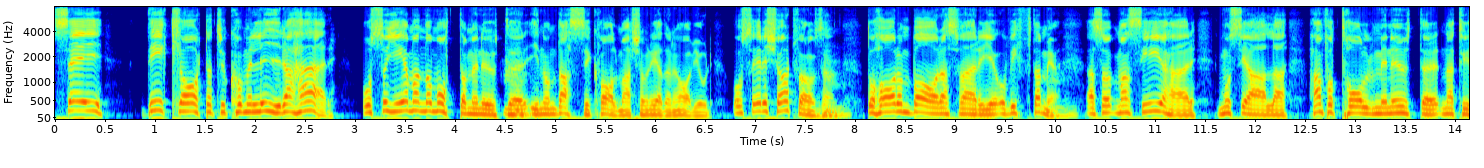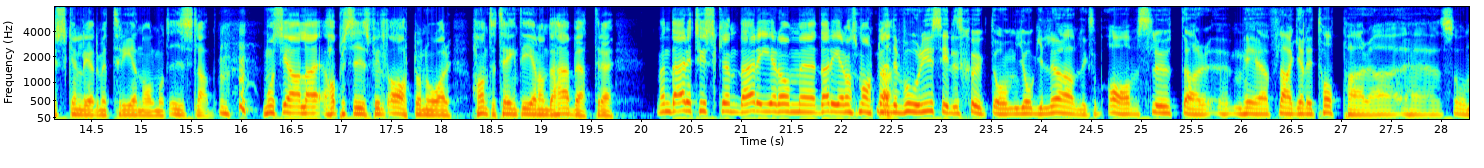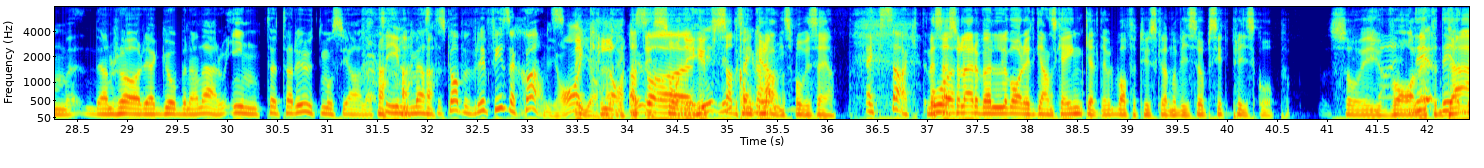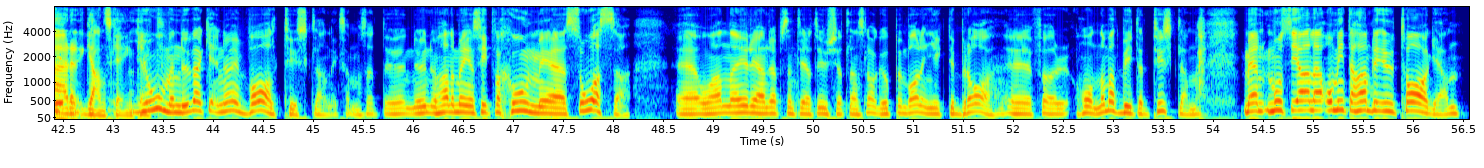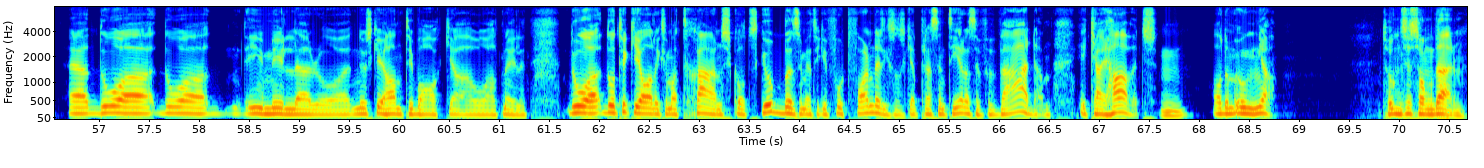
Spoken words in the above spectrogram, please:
säg det är klart att du kommer lira här. Och så ger man dem åtta minuter mm. i någon dassig kvalmatch som redan är avgjord. Och så är det kört för dem sen. Mm. Då har de bara Sverige att vifta med. Mm. Alltså man ser ju här, Musiala, han får 12 minuter när tysken leder med 3-0 mot Island. Mm. Musiala har precis fyllt 18 år, har inte tänkt igenom det här bättre. Men där är tysken, där är de, där är de smarta. Men det vore ju sinnessjukt om Jogge Löw liksom avslutar med flaggan i topp här, eh, som den röriga gubben han är och inte tar ut Musiala till mästerskapet, för det finns en chans. Ja, ja. Klart, alltså, det är så. Det är hyfsad det, konkurrens får vi säga. Exakt. Men sen så lär det väl varit ganska enkelt, det är väl bara för Tyskland att visa upp sitt prisskåp så är ju valet det, det, där det, ganska enkelt. Jo, men nu, verkar, nu har jag valt Tyskland. Liksom, så att, eh, nu, nu hade man ju en situation med Sosa Eh, och han har ju redan representerat u landslag Uppenbarligen gick det bra eh, för honom att byta till Tyskland. Men Musiala, om inte han blir uttagen, eh, då, då, det är ju Müller och nu ska ju han tillbaka och allt möjligt. Då, då tycker jag liksom att stjärnskottsgubben som jag tycker fortfarande liksom ska presentera sig för världen är Kai Havertz. Mm. Av de unga. Tung säsong där.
